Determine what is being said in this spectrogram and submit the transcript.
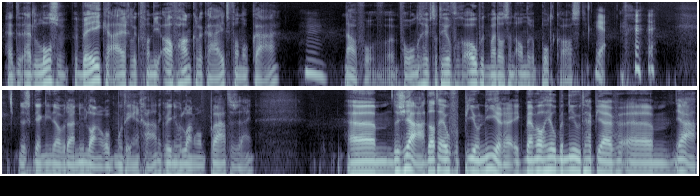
Het, het losweken eigenlijk van die afhankelijkheid van elkaar. Hm. Nou, voor, voor ons heeft dat heel veel geopend, maar dat is een andere podcast. Ja. dus ik denk niet dat we daar nu langer op moeten ingaan. Ik weet niet hoe lang we aan het praten zijn. Ehm, dus ja, dat over pionieren. Ik ben wel heel benieuwd. Heb jij, ehm, ja,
